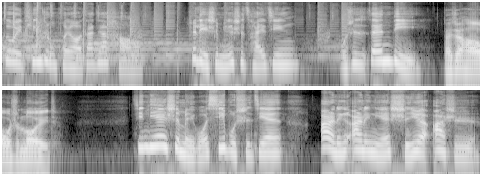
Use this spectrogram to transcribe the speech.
各位听众朋友，大家好，这里是明世财经，我是 Sandy。大家好，我是 Lloyd。今天是美国西部时间二零二零年十月二十日。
